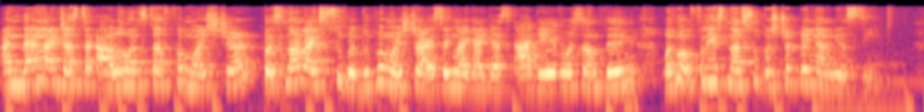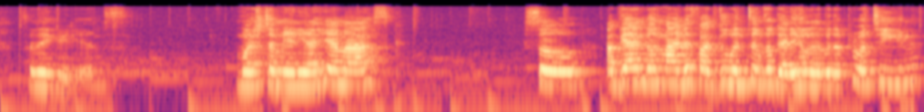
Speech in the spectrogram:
And then like just the aloe and stuff for moisture. It's not like super duper moisturizing like I guess agave or something. But hopefully it's not super stripping and we'll see. So the ingredients. Moisture Mania hair mask. So again don't mind if I do in terms of getting a little bit of protein.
